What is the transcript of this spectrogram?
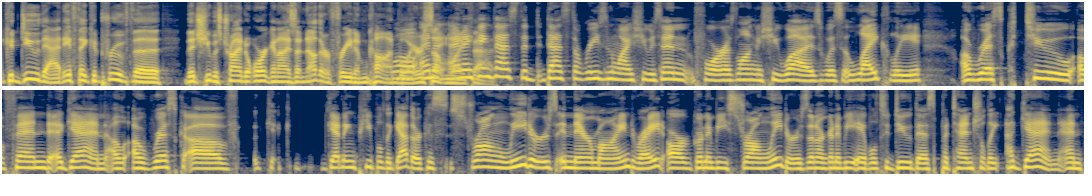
could do that if they could prove the that she was trying to organize another freedom convoy or and, something I, like that. and. I think that's the that's the reason why she was in for as long as she was was likely a risk to offend again, a, a risk of g- getting people together because strong leaders in their mind, right, are going to be strong leaders and are going to be able to do this potentially again and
